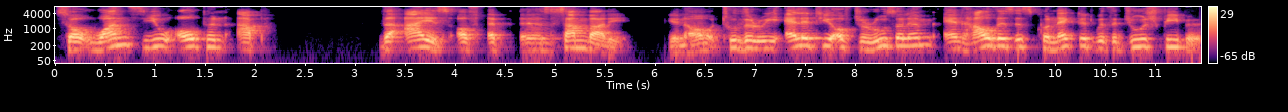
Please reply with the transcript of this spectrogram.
So once you open up the eyes of a, uh, somebody, you know, to the reality of Jerusalem and how this is connected with the Jewish people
